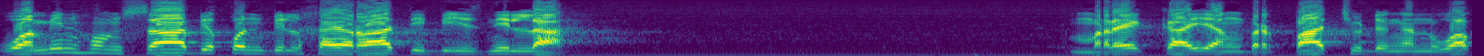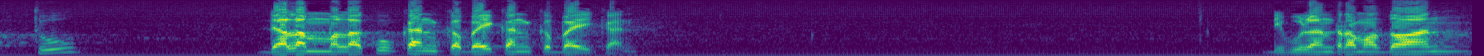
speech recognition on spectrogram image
Wa minhum sabiqun bil khairati biiznillah. Mereka yang berpacu dengan waktu dalam melakukan kebaikan-kebaikan. Di bulan Ramadan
